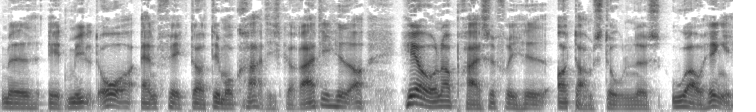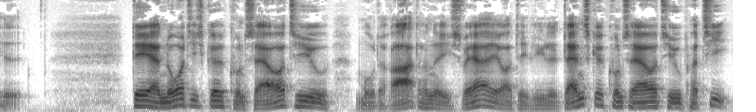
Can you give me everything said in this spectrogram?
med et mildt ord anfægter demokratiske rettigheder, herunder pressefrihed og domstolenes uafhængighed. Det er nordiske konservative, moderaterne i Sverige og det lille danske konservative parti,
